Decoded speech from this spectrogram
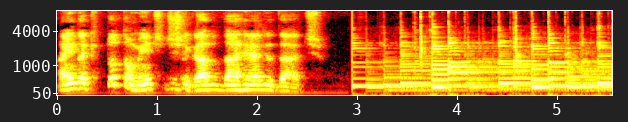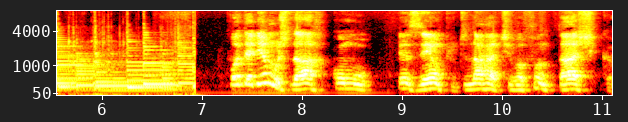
ainda que totalmente desligado da realidade. Poderíamos dar como exemplo de narrativa fantástica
